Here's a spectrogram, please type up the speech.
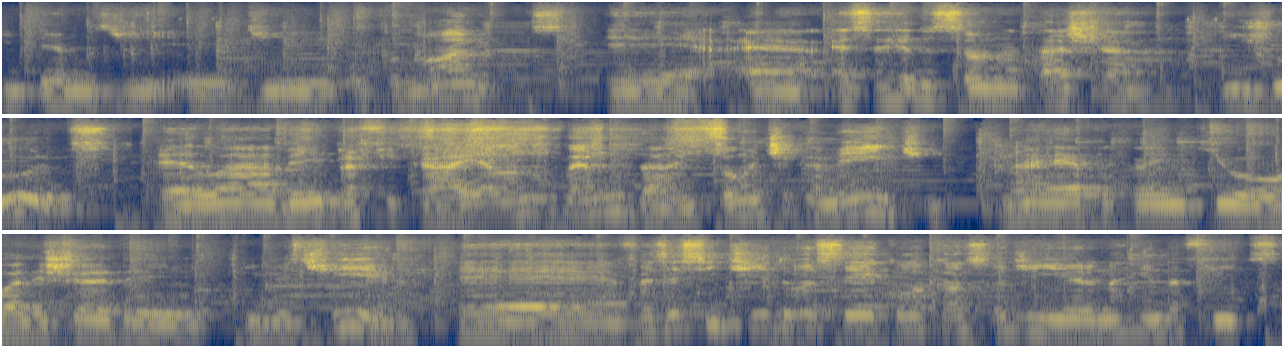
em termos de, de econômicos. É, é, essa redução na taxa de juros ela veio para ficar e ela não vai mudar. Então, antigamente, na época em que o Alexandre investia, é, fazia sentido você colocar o seu dinheiro na renda fixa,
